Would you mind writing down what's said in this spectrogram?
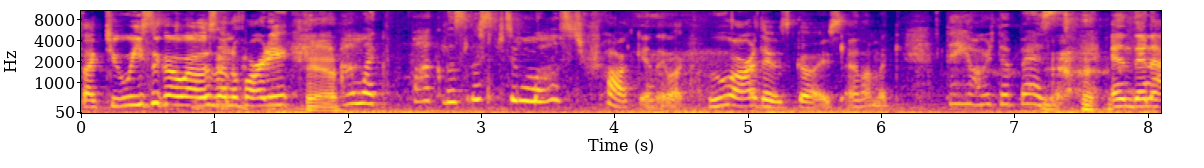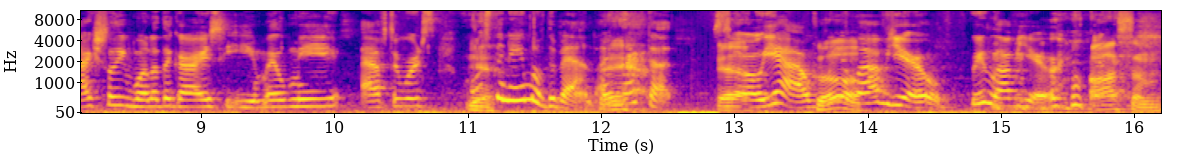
like two weeks ago I was on a party, Yeah. I'm like, fuck, let's listen to Monster Truck, and they're like, who are those guys? And I'm like, they are the best. and then actually one of the guys he emailed me afterwards. What's Yeah. the name of the band? I Yeah. like that. Yeah. So yeah, we love you. We love you. awesome.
